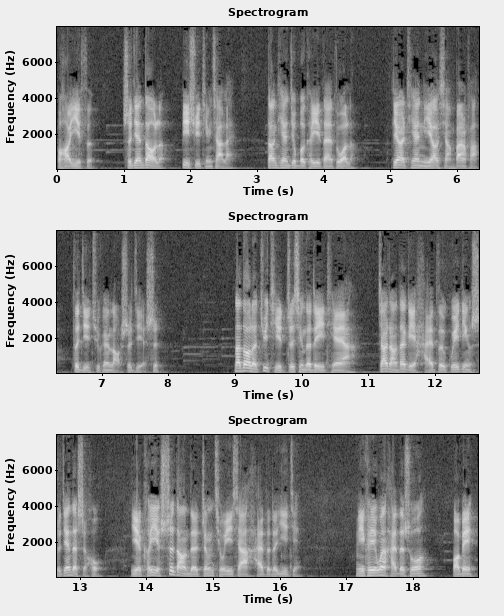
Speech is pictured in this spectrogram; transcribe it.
不好意思，时间到了，必须停下来，当天就不可以再做了。第二天你要想办法自己去跟老师解释。那到了具体执行的这一天呀，家长在给孩子规定时间的时候，也可以适当的征求一下孩子的意见。你可以问孩子说：“宝贝。”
